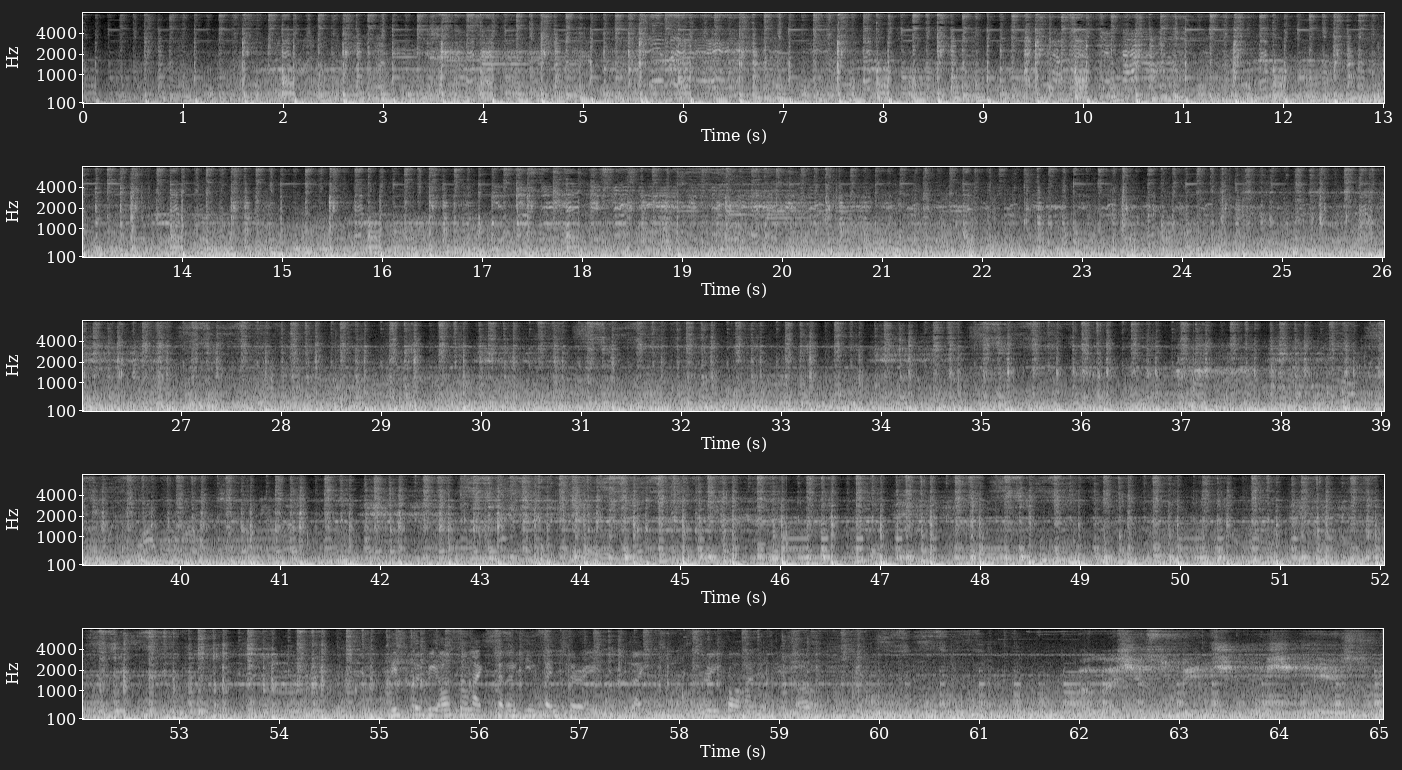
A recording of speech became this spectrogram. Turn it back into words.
Could be also like 17th century, like three, four hundred years old. Bitch,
